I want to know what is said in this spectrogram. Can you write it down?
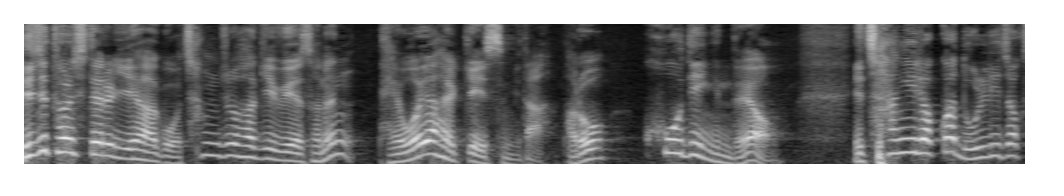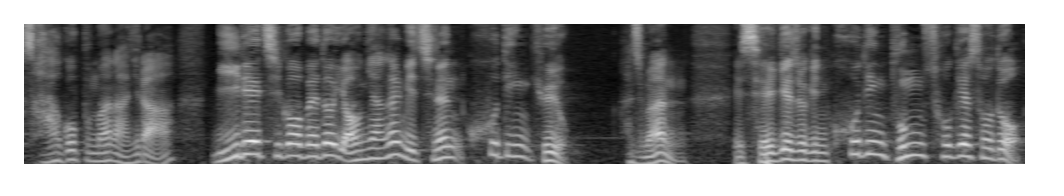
디지털 시대를 이해하고 창조하기 위해서는 배워야 할 게 있습니다. 바로 코딩인데요. 이 창의력과 논리적 사고뿐만 아니라 미래 직업에도 영향을 미치는 코딩 교육. 하지만 이 세계적인 코딩 붐 속에서도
